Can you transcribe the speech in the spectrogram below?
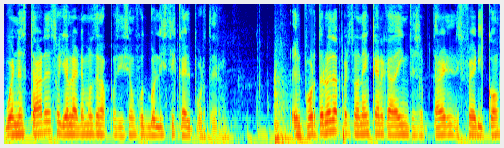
Buenas tardes, hoy hablaremos de la posición futbolística del portero. El portero es la persona encargada de interceptar el esférico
